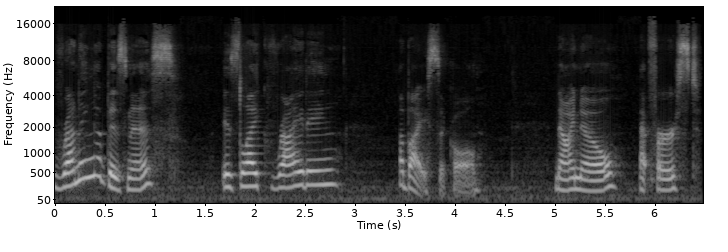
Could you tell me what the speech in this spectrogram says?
running a business is like riding a bicycle. Now, I know at first,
